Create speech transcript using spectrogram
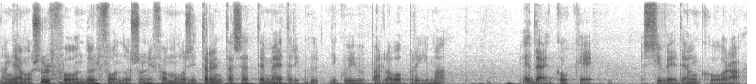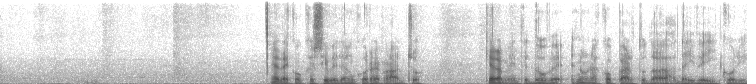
Andiamo sul fondo il fondo sono i famosi 37 metri di cui vi parlavo prima ed ecco che si vede ancora ed ecco che si vede ancora il raggio chiaramente dove non è coperto da, dai veicoli.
